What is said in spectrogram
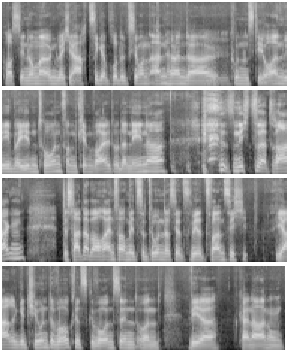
brauchst du dir nur mal irgendwelche 80er-Produktionen anhören, da mhm. tun uns die Ohren weh bei jedem Ton von Kim Wilde oder Nena. ist nicht zu ertragen. Das hat aber auch einfach mit zu tun, dass jetzt wir 20 Jahre getunte Vocals gewohnt sind und wir, keine Ahnung,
